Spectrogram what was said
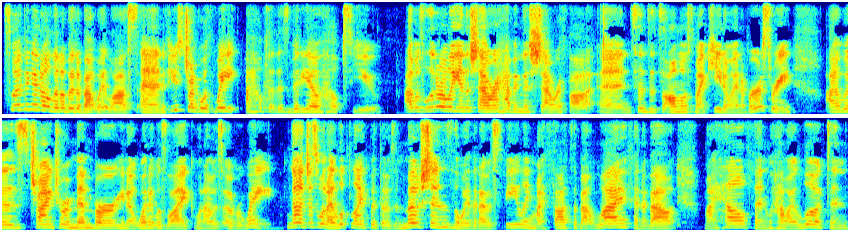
So I think I know a little bit about weight loss, and if you struggle with weight, I hope that this video helps you. I was literally in the shower having this shower thought, and since it's almost my keto anniversary, I was trying to remember, you know, what it was like when I was overweight. Not just what I looked like, but those emotions, the way that I was feeling, my thoughts about life and about my health and how I looked. And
